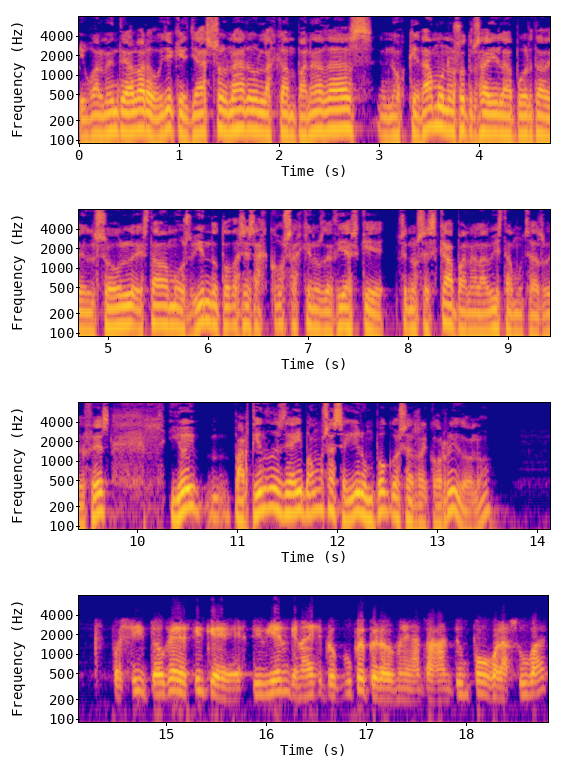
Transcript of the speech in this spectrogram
Igualmente, Álvaro, oye, que ya sonaron las campanadas, nos quedamos nosotros ahí en la Puerta del Sol, estábamos viendo todas esas cosas que nos decías que se nos escapan a la vista muchas veces, y hoy, partiendo desde ahí, vamos a seguir un poco ese recorrido, ¿no? Pues sí, tengo que decir que estoy bien, que nadie se preocupe, pero me atraganté un poco con las uvas.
